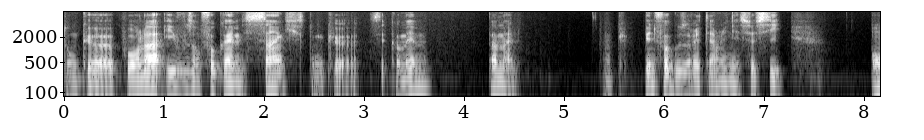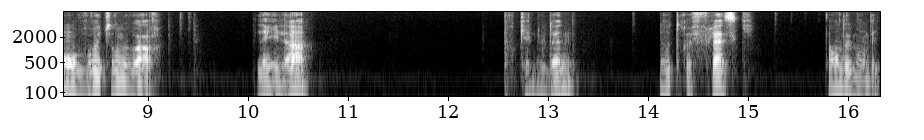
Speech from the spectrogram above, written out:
Donc euh, pour là, il vous en faut quand même 5, donc euh, c'est quand même pas mal. Donc une fois que vous aurez terminé ceci, on retourne voir Layla pour qu'elle nous donne notre flasque tant demandé.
